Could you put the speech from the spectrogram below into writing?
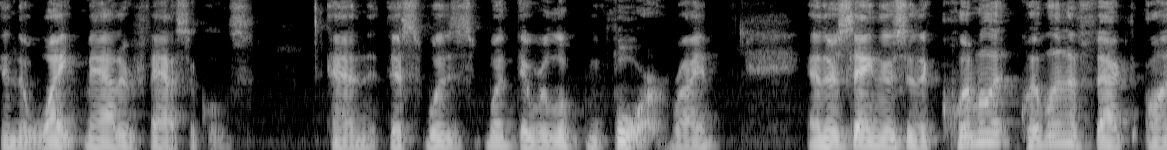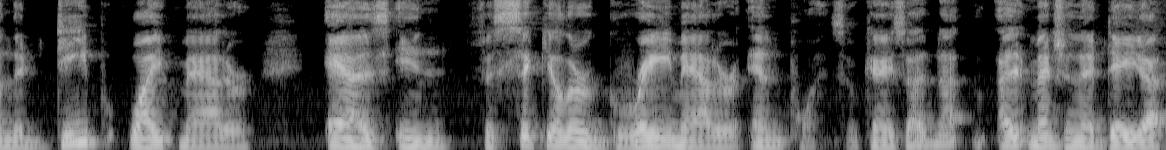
in the white matter fascicles. And this was what they were looking for, right? And they're saying there's an equivalent equivalent effect on the deep white matter as in fascicular gray matter endpoints. Okay, so I not I didn't mention that data,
